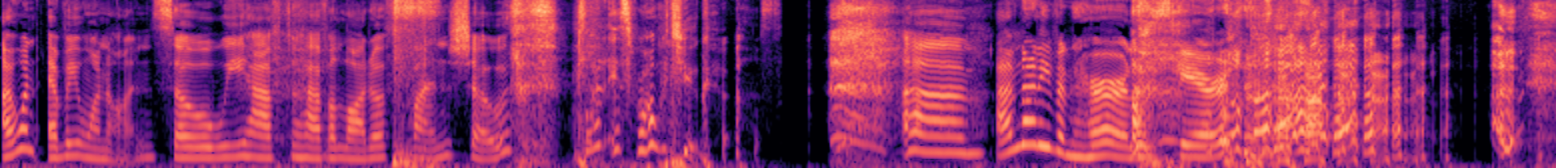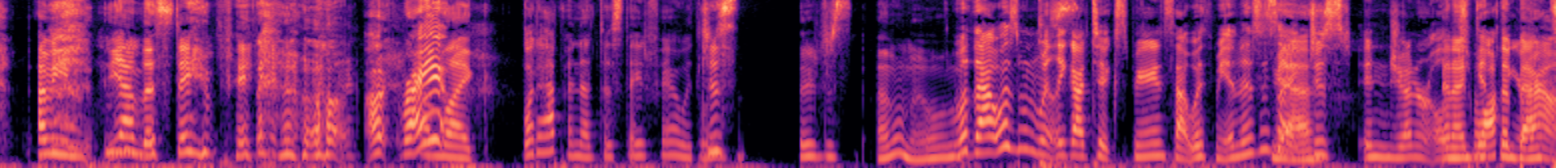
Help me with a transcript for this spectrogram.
I want everyone on, so we have to have a lot of fun shows. what is wrong with you girls? Um, I'm not even her, and I'm scared. I mean, yeah, the state fair. Uh, right? I'm like, what happened at the state fair with just they're just I don't know. Well, that was when Whitley got to experience that with me, and this is Yeah. like just in general. and I just get the walking around.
